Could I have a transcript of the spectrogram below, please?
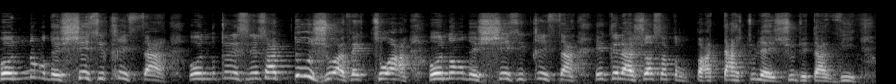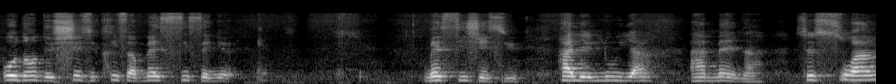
Au nom de Jésus-Christ, que le Seigneur soit toujours avec toi. Au nom de Jésus-Christ, et que la joie soit ton partage tous les jours de ta vie. Au nom de Jésus-Christ, merci Seigneur. Merci Jésus. Alléluia. Amen. Ce soir,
